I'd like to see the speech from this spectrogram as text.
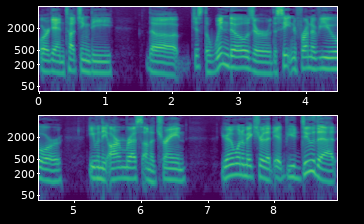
or again, touching the the just the windows or the seat in front of you or even the armrests on a train, you're going to want to make sure that if you do that,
